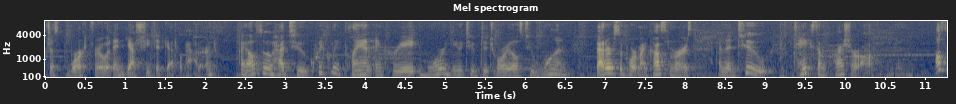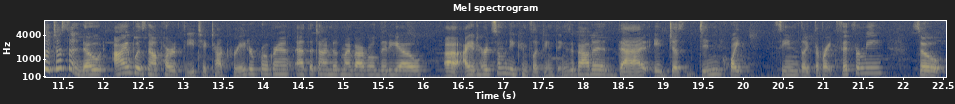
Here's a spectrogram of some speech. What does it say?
just worked through it. And yes, she did get her pattern. I also had to quickly plan and create more YouTube tutorials to one, better support my customers, and then two, take some pressure off of me. Also, just a note, I was not part of the TikTok creator program at the time of my viral video. Uh, I had heard so many conflicting things about it that it just didn't quite seem like the right fit for me. So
